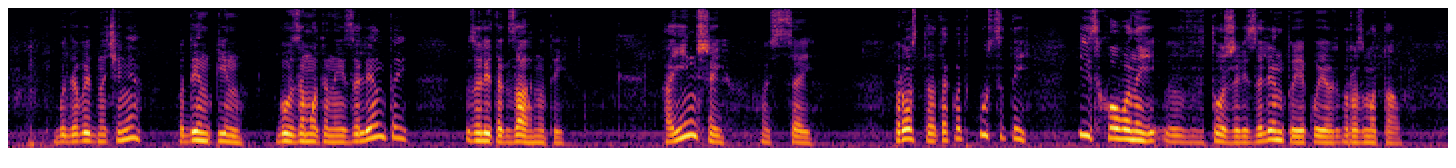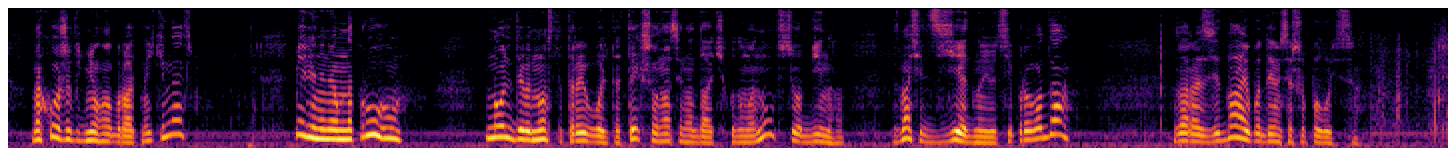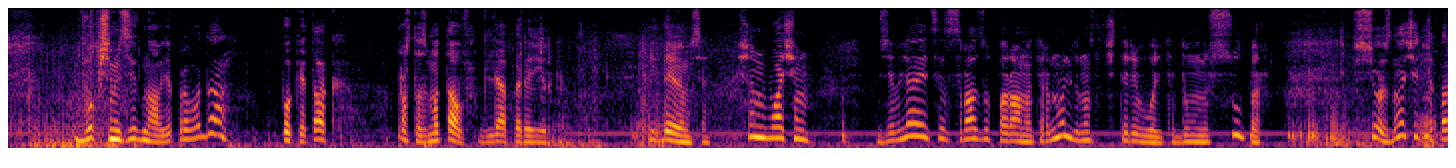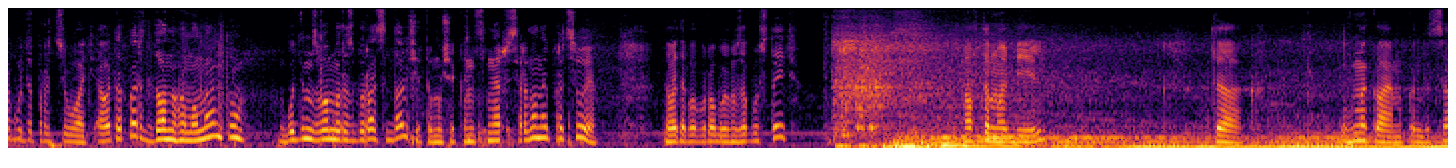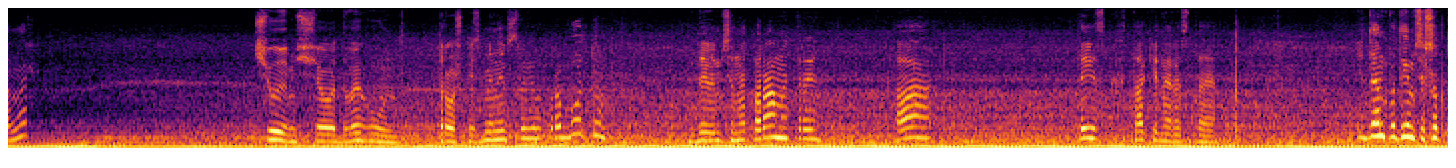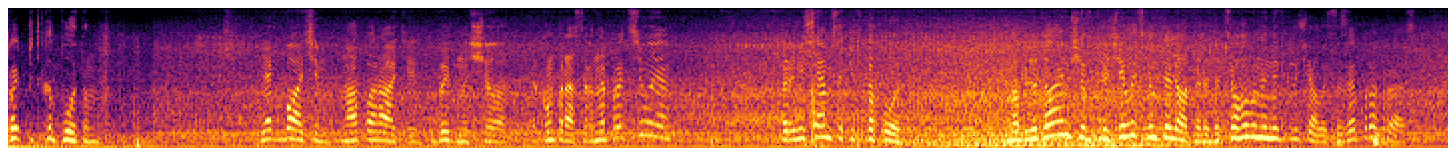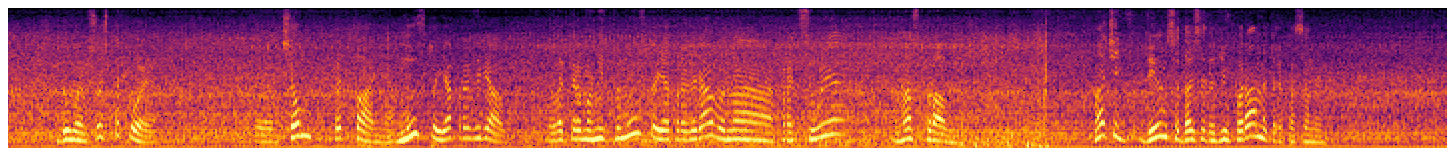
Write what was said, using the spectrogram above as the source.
буде видно чи ні, один пін був замотаний ізолентою, взагалі так загнутий. А інший, ось цей, просто так от куситий і схований в теж в ізоленту, яку я розмотав. Находжу від нього обратний кінець, міряю на ньому напругу 0,93 вольта. Тих, що у нас і на датчику. Думаю, ну все, бінго. Значить, з'єдную ці провода. Зараз з'єднаю, подивимося, що вийде. В общем, з'єднав я провода, поки так, просто змотав для перевірки. І дивимося. Що ми бачимо? З'являється зразу параметр 0,94 вольта. Думаю, супер. Все, значить тепер буде працювати. А тепер з даного моменту будемо з вами розбиратися далі, тому що кондиціонер все одно не працює. Давайте попробуємо запустити. Автомобіль. Так. Вмикаємо кондиціонер. Чуємо, що двигун трошки змінив свою роботу. Дивимося на параметри, а тиск так і не росте. Ідемо подивимося, що під капотом. Як бачимо на апараті, видно, що компресор не працює. Переміщаємося під капот. Наблюдаємо, що включились вентилятори. До цього вони не включались, уже прогрес. Думаємо, що ж таке? Е, В чому питання? Муфту я перевіряв. Електромагнітну муфту я перевіряв, вона працює, вона справна. Значить, дивимося далі тоді в параметри, пацани.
